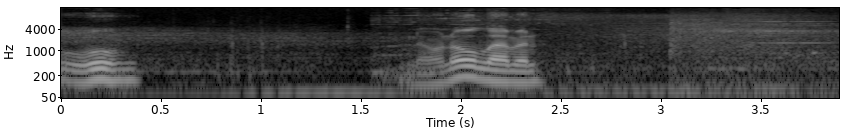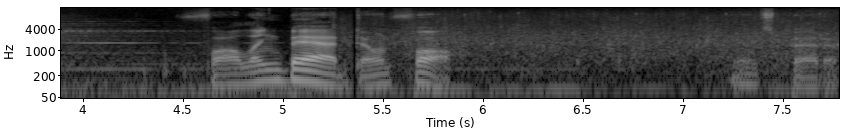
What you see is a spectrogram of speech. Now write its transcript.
Ooh. No, no, lemon. Falling bad, don't fall. That's better.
